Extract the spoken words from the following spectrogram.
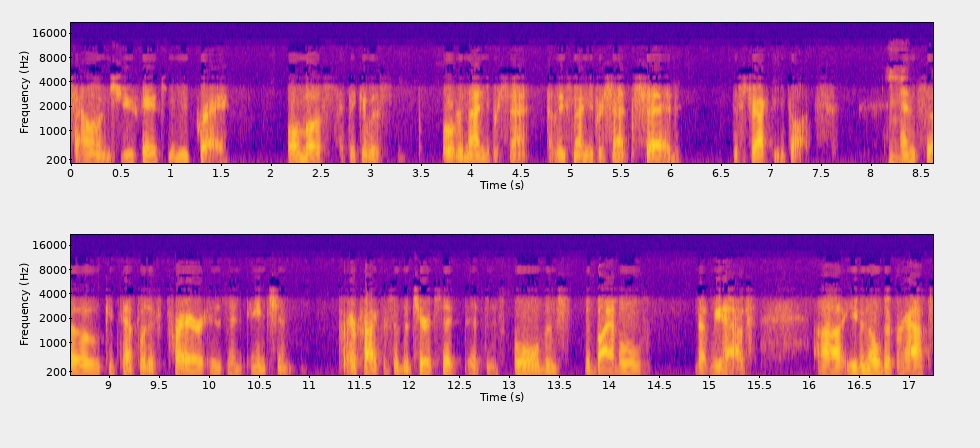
challenge you face when you pray? Almost, I think it was over 90%, at least 90% said distracting thoughts. Hmm. And so contemplative prayer is an ancient prayer practice of the church that it's as old as the Bible that we have, uh, even older perhaps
